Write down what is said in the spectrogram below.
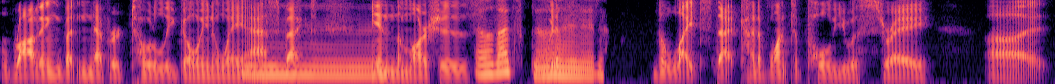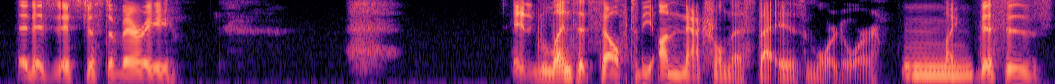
rotting but never totally going away aspect Mm. in the marshes. Oh, that's good. the lights that kind of want to pull you astray. Uh, it, it's it's just a very it lends itself to the unnaturalness that is Mordor. Mm. Like this is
